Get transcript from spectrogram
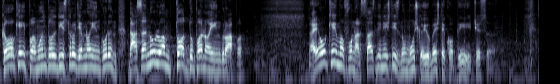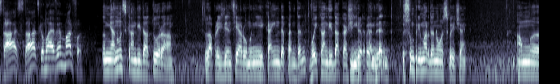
Că ok, pământul distrugem noi în curând Dar să nu luăm tot după noi în groapă. Dar e ok, mă, funar, stați liniștiți, nu mușcă, iubește copiii, ce să... Stați, stați, că mai avem marfă. Îmi anunț candidatura la președinția României ca independent. Voi candida ca și independent, independent. Sunt primar de 19 ani am uh,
